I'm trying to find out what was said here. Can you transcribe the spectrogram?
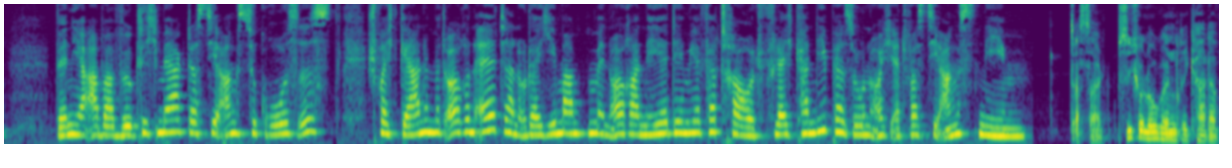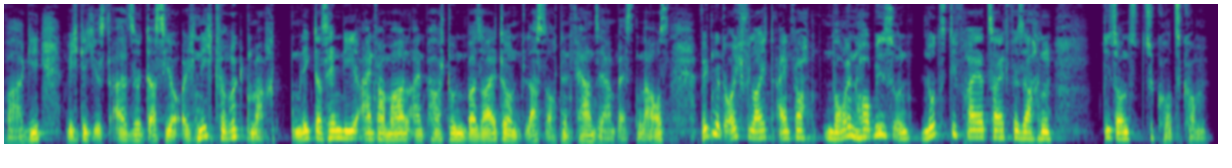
Wenn ihr aber wirklich merkt, dass die Angst zu groß ist, sprecht gerne mit euren Eltern oder jemandem in eurer Nähe, dem ihr vertraut. Vielleicht kann die Person euch etwas die Angst nehmen. Das sagt Psychologin Ricarda Wagi. Wichtig ist also, dass ihr euch nicht verrückt macht. Legt das Handy einfach mal ein paar Stunden beiseite und lasst auch den Fernseher am besten aus. Widmet euch vielleicht einfach neuen Hobbys und nutzt die freie Zeit für Sachen, die sonst zu kurz kommen.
